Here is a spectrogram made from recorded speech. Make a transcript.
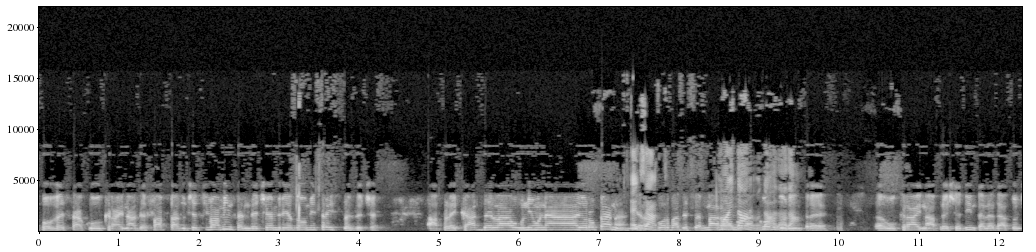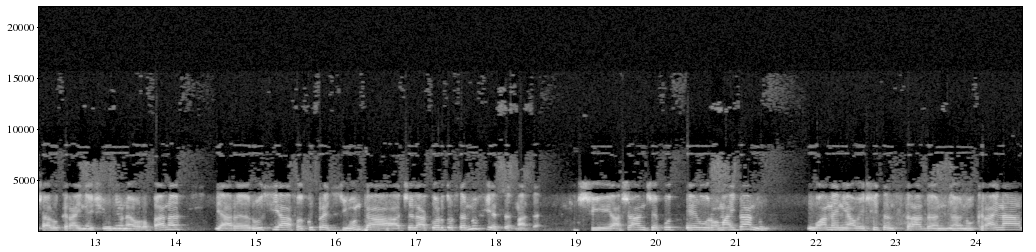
povestea cu Ucraina, de fapt, aduceți-vă aminte, în decembrie 2013 a plecat de la Uniunea Europeană. Exact. Era vorba de semnarea Maidan, unor acorduri da, da, da. între uh, Ucraina, președintele de atunci al Ucrainei și Uniunea Europeană, iar uh, Rusia a făcut presiuni ca acele acorduri să nu fie semnate. Și așa a început Euromaidanul. Oamenii au ieșit în stradă în, în Ucraina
